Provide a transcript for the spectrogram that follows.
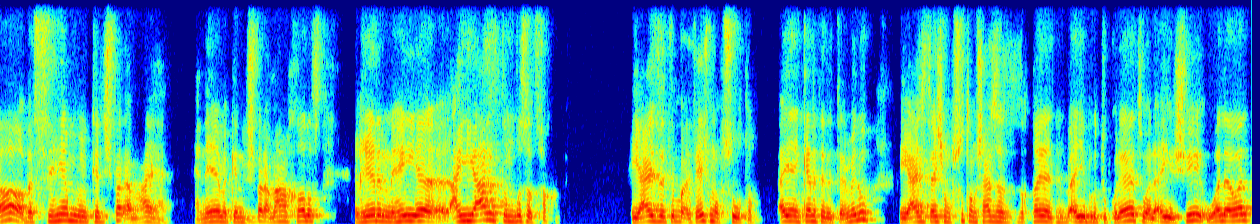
آه بس هي ما كانتش فارقة معاها. يعني هي ما كانتش فارقة معاها خالص غير إن هي هي عايزة تنبسط فقط. هي عايزة تبقى تعيش مبسوطة. ايا كانت اللي بتعمله هي عايزة تعيش مبسوطة مش عايزة تتقيد بأي بروتوكولات ولا أي شيء ولا ولا.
